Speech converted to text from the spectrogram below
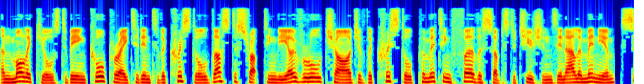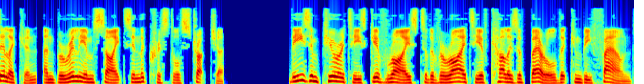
and molecules to be incorporated into the crystal thus disrupting the overall charge of the crystal permitting further substitutions in aluminium, silicon, and beryllium sites in the crystal structure. These impurities give rise to the variety of colors of beryl that can be found.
